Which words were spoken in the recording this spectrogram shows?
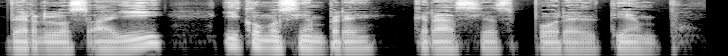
verlos ahí y como siempre, gracias por el tiempo.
